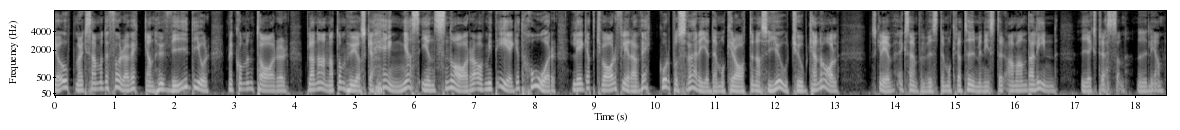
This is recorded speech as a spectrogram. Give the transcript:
Jag uppmärksammade förra veckan hur videor med kommentarer bland annat om hur jag ska hängas i en snara av mitt eget hår legat kvar flera veckor på Sverigedemokraternas Youtube-kanal skrev exempelvis demokratiminister Amanda Lind i Expressen nyligen.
